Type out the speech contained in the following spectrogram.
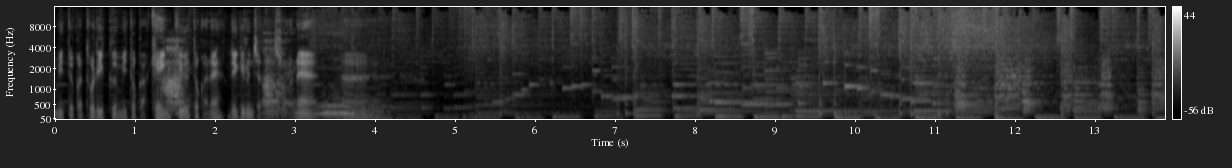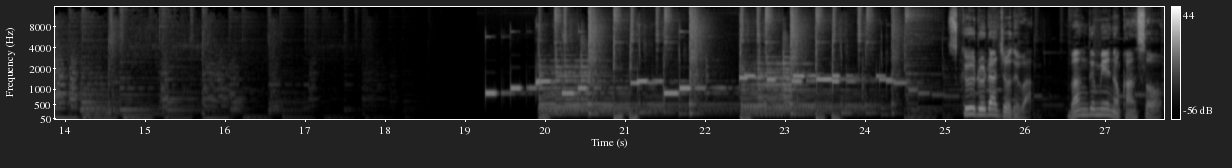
みとか取り組みとか研究とかね、はい、できるんじゃないでしょうかね。はい。スクールラジオでは番組への感想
